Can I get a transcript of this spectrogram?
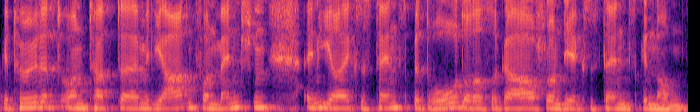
getötet und hat äh, Milliarden von Menschen in ihrer Existenz bedroht oder sogar auch schon die Existenz genommen.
